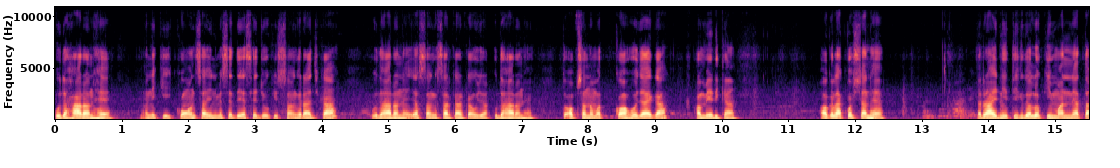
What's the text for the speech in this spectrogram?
उदाहरण है। यानी कि कौन सा इनमें से देश है जो कि संघ राज्य का उदाहरण है या संघ सरकार का उदाहरण है। तो ऑप्शन नंबर क हो जाएगा अमेरिका। अगला क्वेश्चन है, राजनीतिक दलों की मान्यता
